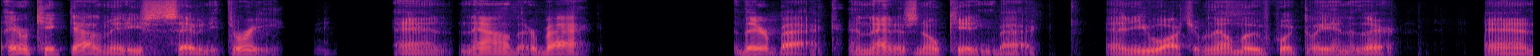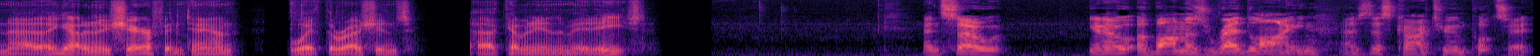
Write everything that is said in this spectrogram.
They were kicked out of the Mid East in 73. And now they're back. They're back. And that is no kidding back and you watch them, they'll move quickly into there. And uh, they got a new sheriff in town with the Russians uh, coming in the Mid East. And so, you know, Obama's red line, as this cartoon puts it,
